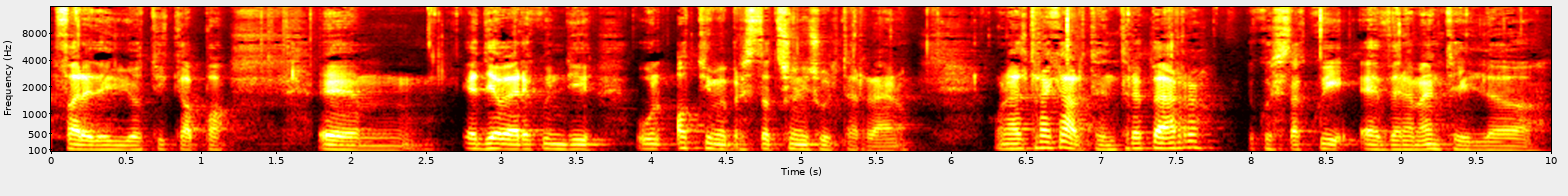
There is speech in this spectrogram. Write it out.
fare degli OTK ehm, e di avere quindi un, ottime prestazioni sul terreno. Un'altra carta in 3x, questa qui è veramente il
